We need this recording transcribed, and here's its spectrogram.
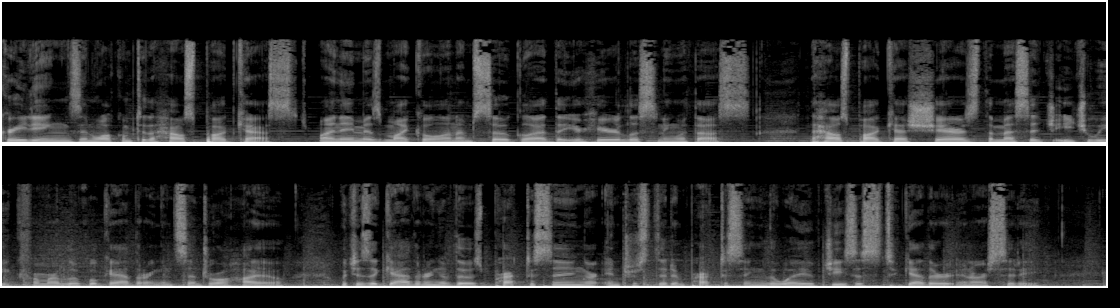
Greetings and welcome to the House Podcast. My name is Michael and I'm so glad that you're here listening with us. The House Podcast shares the message each week from our local gathering in Central Ohio, which is a gathering of those practicing or interested in practicing the way of Jesus together in our city.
